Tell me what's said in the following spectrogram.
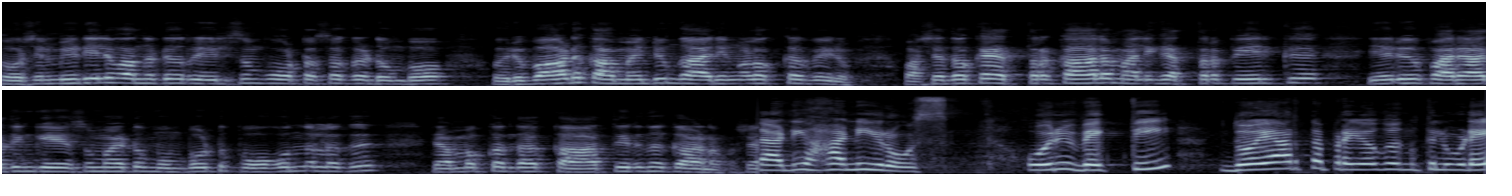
സോഷ്യൽ മീഡിയയിൽ വന്നിട്ട് റീൽസും ഫോട്ടോസും ഫോട്ടോസൊക്കെ ഇടുമ്പോൾ ഒരുപാട് കമന്റും കാര്യങ്ങളൊക്കെ വരും. പക്ഷെ ഇതൊക്കെ എത്ര കാലം അല്ലെങ്കിൽ എത്ര പേർക്ക് ഈ ഒരു പരാതിയും കേസുമായിട്ട് മുമ്പോട്ട് പോകുന്നുള്ളത് നമുക്കെന്താ കാത്തിരുന്ന് കാണാം. നടി ഹണി റോസ് ഒരു വ്യക്തി ദ്വയാർത്ഥ പ്രയോഗത്തിലൂടെ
